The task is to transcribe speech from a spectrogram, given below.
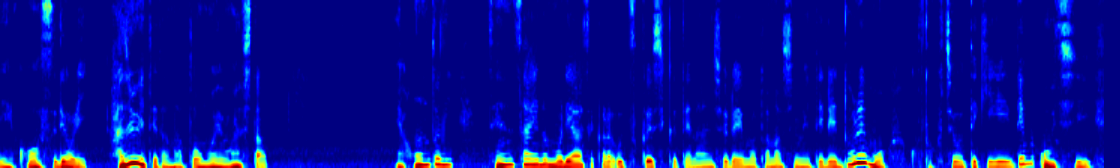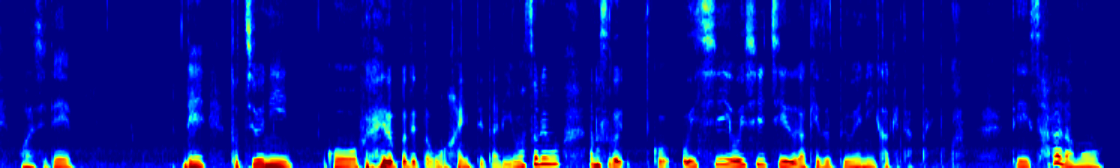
えー、コース料理初めてだなと思いました。いや本当に前菜の盛り合わせから美しくて何種類も楽しめてでどれも特徴的でも美味しいお味でで途中にこうフライドポテトも入ってたり、まあ、それもあのすごいこう美味しい美味しいチーズが削って上にかけてあったりとか。でサラダも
